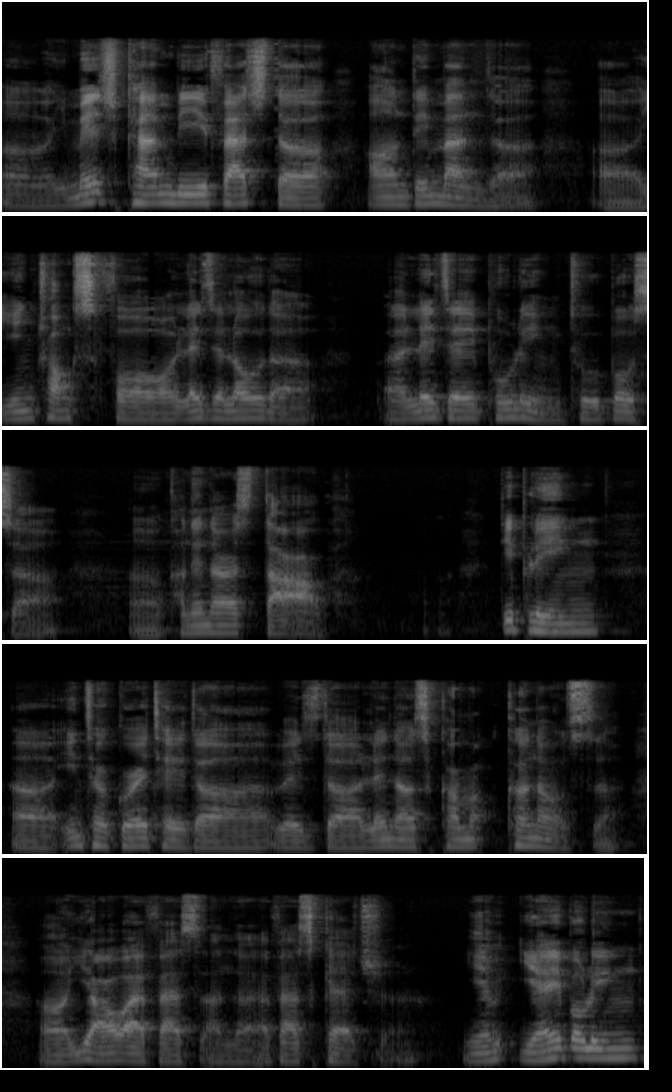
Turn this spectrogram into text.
uh, image can be fetched on demand uh, in chunks for lazy load, uh, lazy pooling to both uh, uh, container startup, deeply uh, integrated with the Linux kernels, EROFS and fscache, enabling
